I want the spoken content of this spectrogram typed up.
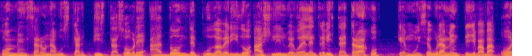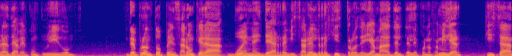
comenzaron a buscar pistas sobre a dónde pudo haber ido Ashley luego de la entrevista de trabajo, que muy seguramente llevaba horas de haber concluido. De pronto pensaron que era buena idea revisar el registro de llamadas del teléfono familiar. Quizá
